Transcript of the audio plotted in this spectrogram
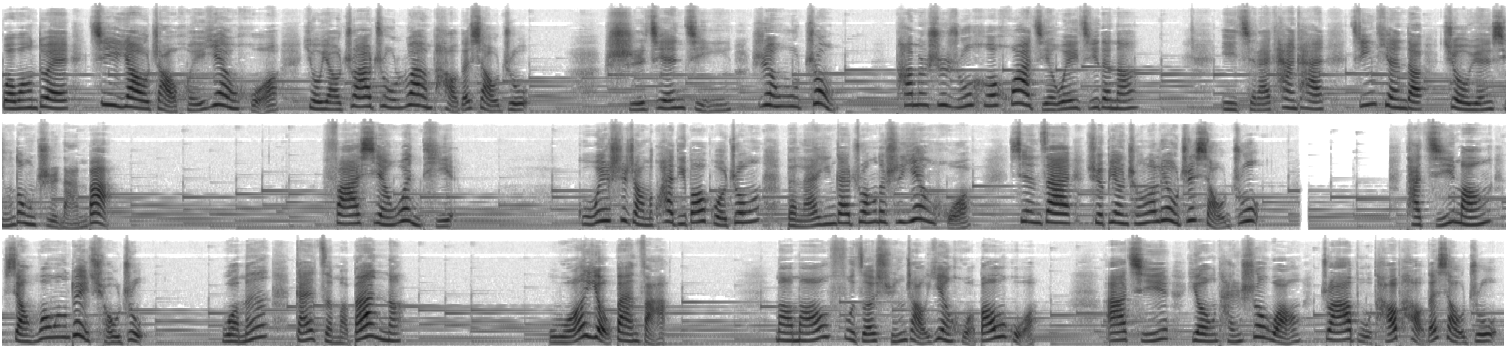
汪汪队既要找回焰火，又要抓住乱跑的小猪，时间紧，任务重，他们是如何化解危机的呢？一起来看看今天的救援行动指南吧。发现问题：古威市长的快递包裹中本来应该装的是焰火，现在却变成了六只小猪。他急忙向汪汪队求助，我们该怎么办呢？我有办法。毛毛负责寻找焰火包裹，阿奇用弹射网抓捕逃跑的小猪，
